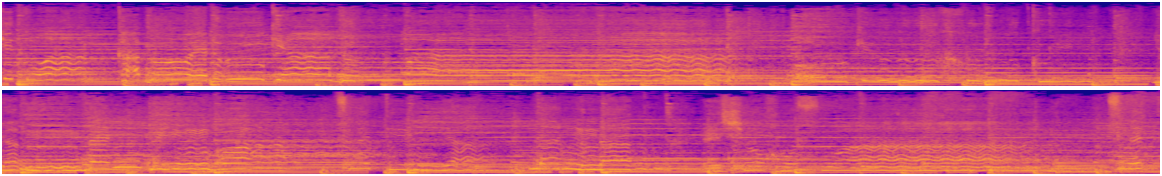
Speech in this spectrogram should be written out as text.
彼段，脚步会愈行愈远。无求富贵，也不免荣华，做阵夜咱两人的小雨伞，做阵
